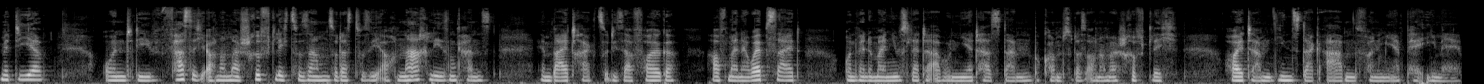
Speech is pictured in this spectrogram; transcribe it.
mit dir. Und die fasse ich auch nochmal schriftlich zusammen, sodass du sie auch nachlesen kannst im Beitrag zu dieser Folge auf meiner Website. Und wenn du mein Newsletter abonniert hast, dann bekommst du das auch nochmal schriftlich heute am Dienstagabend von mir per E-Mail.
